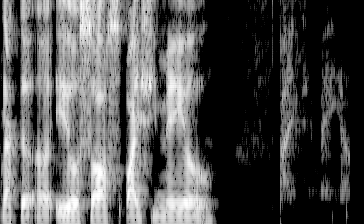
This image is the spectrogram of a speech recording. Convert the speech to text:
Got the uh, eel sauce, spicy mayo. Spicy mayo.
